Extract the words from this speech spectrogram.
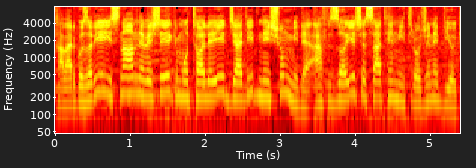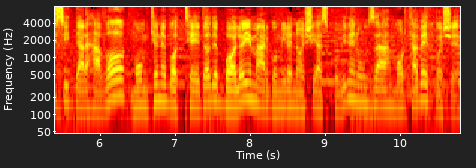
خبرگزاری ایسنا هم نوشته که مطالعه جدید نشون میده افزایش سطح نیتروژن دیوکسید در هوا ممکنه با تعداد بالای مرگ و میر ناشی از کووید 19 مرتبط باشه.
